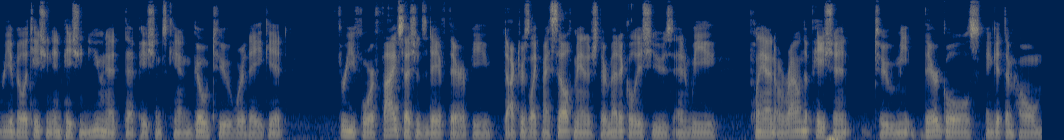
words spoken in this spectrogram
rehabilitation inpatient unit that patients can go to where they get three, four, five sessions a day of therapy. Doctors like myself manage their medical issues, and we plan around the patient to meet their goals and get them home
